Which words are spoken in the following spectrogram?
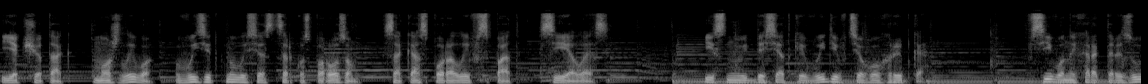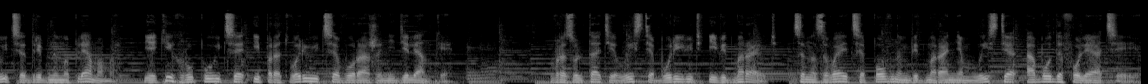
Якщо так, можливо, ви зіткнулися з церкоспорозом, сакаспора лив спад, CLS. Існують десятки видів цього грибка. Всі вони характеризуються дрібними плямами, які групуються і перетворюються в уражені ділянки. В результаті листя буріють і відмирають. Це називається повним відмиранням листя або дефоліацією.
